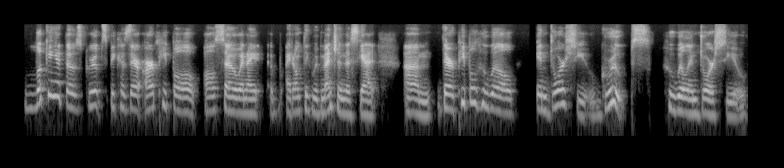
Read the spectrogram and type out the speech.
looking at those groups because there are people also and i i don't think we've mentioned this yet um there are people who will endorse you groups who will endorse you.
